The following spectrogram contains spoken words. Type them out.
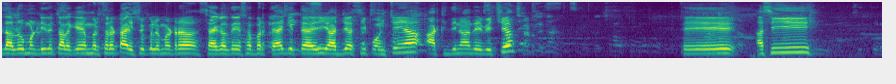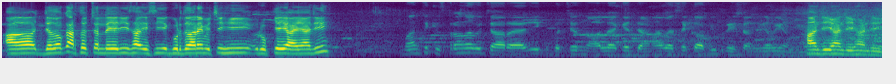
ਲਾਲੂ ਮੰਡੀ ਤੋਂ ਚੱਲ ਕੇ ਅੰਮ੍ਰਿਤਸਰ 250 ਕਿਲੋਮੀਟਰ ਸਾਈਕਲ ਤੇ ਸਫ਼ਰ ਤੈਅ ਕੀਤਾ ਹੈ ਜੀ। ਅੱਜ ਅਸੀਂ ਪਹੁੰਚੇ ਹਾਂ 8 ਦਿਨਾਂ ਦੇ ਵਿੱਚ। ਤੇ ਅਸੀਂ ਆ, ਜਦੋਂ ਘਰ ਤੋਂ ਚੱਲੇ ਜੀ ਅਸੀਂ ਗੁਰਦੁਆਰੇ ਵਿੱਚ ਹੀ ਰੁਕੇ ਆਏ ਹਾਂ ਜੀ। ਮਨ ਤੇ ਕਿਸ ਤਰ੍ਹਾਂ ਦਾ ਵਿਚਾਰ ਆਇਆ ਜੀ? ਇੱਕ ਬੱਚੇ ਨੂੰ ਨਾਲ ਲੈ ਕੇ ਜਾਣਾ ਵੈਸੇ ਕਾਫੀ ਪਰੇਸ਼ਾਨੀਆਂ ਵੀ ਆਉਂਦੀਆਂ। ਹਾਂਜੀ ਹਾਂਜੀ ਹਾਂਜੀ।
